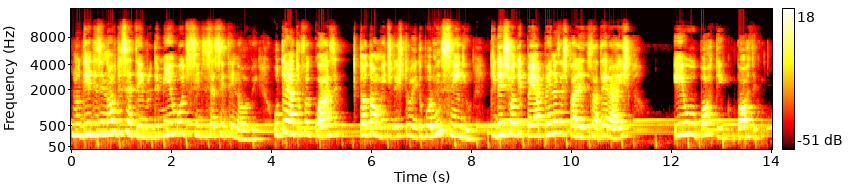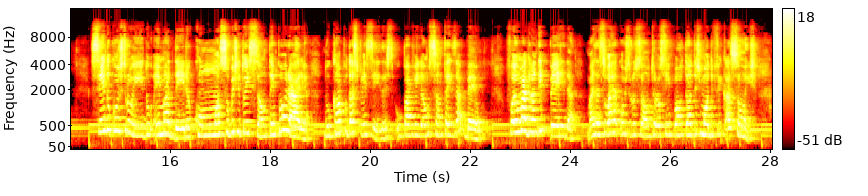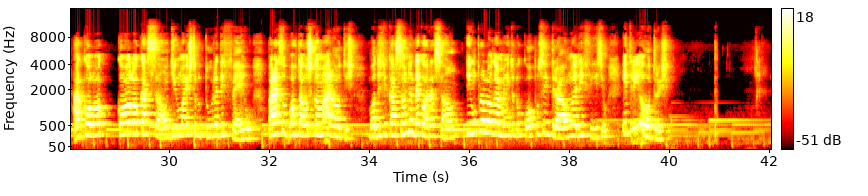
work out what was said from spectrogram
No dia 19 de setembro de 1869, o teatro foi quase totalmente destruído por um incêndio que deixou de pé apenas as paredes laterais e o pórtico sendo construído em madeira como uma substituição temporária no Campo das Princesas, o pavilhão Santa Isabel. Foi uma grande perda, mas a sua reconstrução trouxe importantes modificações. A colo colocação de uma estrutura de ferro para suportar os camarotes, modificações na decoração e um prolongamento do corpo central no edifício, entre outras.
